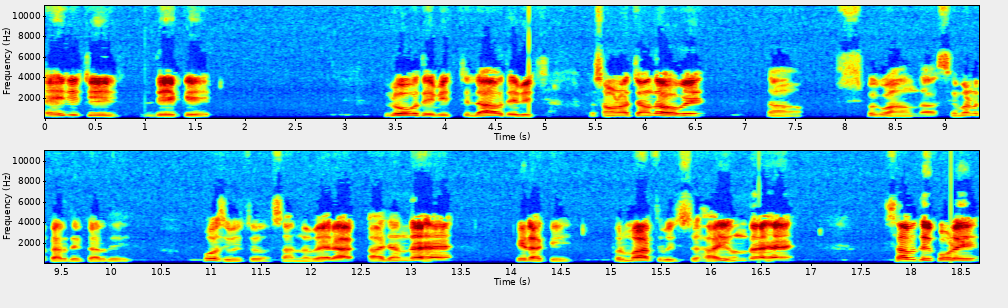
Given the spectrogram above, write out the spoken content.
ਇਹੋ ਜਿਹੀ ਚੀਜ਼ ਦੇ ਕੇ ਲੋਭ ਦੇ ਵਿੱਚ, ਲਾਭ ਦੇ ਵਿੱਚ ਫਸਾਉਣਾ ਚਾਹੁੰਦਾ ਹੋਵੇ, ਤਾਂ ਭਗਵਾਨ ਦਾ ਸਿਮਰਨ ਕਰਦੇ ਕਰਦੇ ਉਸ ਵਿੱਚ ਸਨ ਵੈਰਾਗ ਆ ਜਾਂਦਾ ਹੈ, ਜਿਹੜਾ ਕਿ ਪਰਮਾਰਥ ਵਿੱਚ ਸਹਾਈ ਹੁੰਦਾ ਹੈ। ਸਭ ਦੇ ਕੋਲੇ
